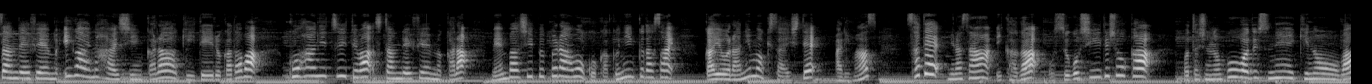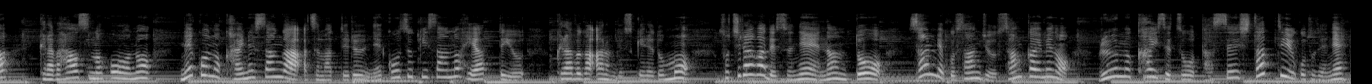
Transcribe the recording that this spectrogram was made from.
スタンデー FM 以外の配信から聞いている方は、後半についてはスタンデー FM か？らメンバーシッププランをご確認ください。概要欄にも記載してあります。さて、皆さんいか？がお過ごしでしょうか？私の方はですね、昨日はクラブハウスの方の猫の飼い主さんが集まってる猫好きさんの部屋っていうクラブがあるんですけれども、そちらがですね、なんと333回目のルーム開設を達成したっていうことでね、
